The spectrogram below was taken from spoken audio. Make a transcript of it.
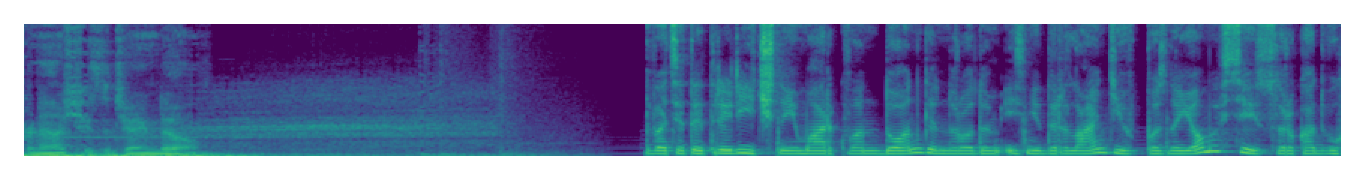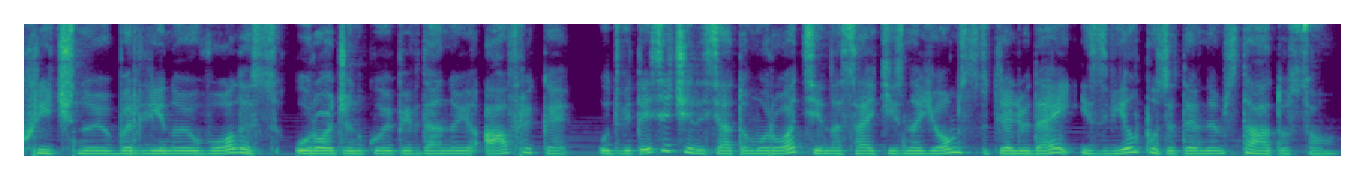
For now, she's a Jane Doe. 23-річний Марк Ван Донген, родом із Нідерландів, познайомився із 42-річною Берліною Волес, уродженкою Південної Африки, у 2010 році на сайті знайомств для людей із ВІЛ-позитивним статусом.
